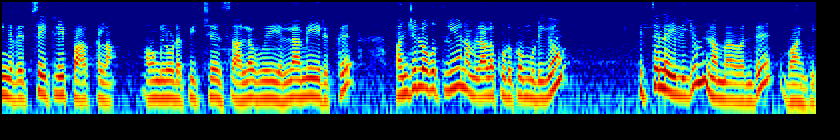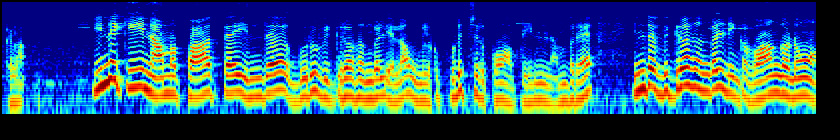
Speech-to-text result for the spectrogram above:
நீங்கள் வெப்சைட்லேயே பார்க்கலாம். அவங்களோட பிக்சர்ஸ் அளவு எல்லாமே இருக்குது பஞ்சலோகத்துலேயும் நம்மளால் கொடுக்க முடியும். பித்தளையிலையும் நம்ம வந்து வாங்கிக்கலாம். இன்றைக்கி நாம் பார்த்த இந்த குரு விக்கிரகங்கள் எல்லாம் உங்களுக்கு பிடிச்சிருக்கும் அப்படின்னு நம்புகிறேன் இந்த விக்கிரகங்கள் நீங்கள் வாங்கணும்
